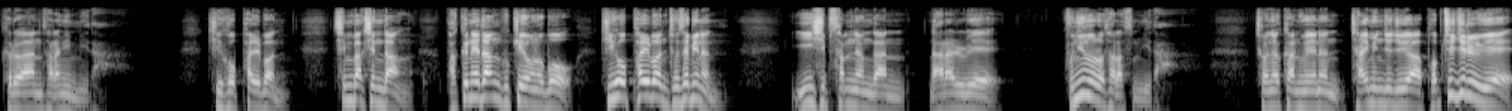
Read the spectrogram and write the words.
그러한 사람입니다. 기호 8번 친박신당 박근혜당 국회의원 후보 기호 8번 조세빈은 23년간 나라를 위해 군인으로 살았습니다. 전역한 후에는 자유민주주의와 법치주의를 위해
